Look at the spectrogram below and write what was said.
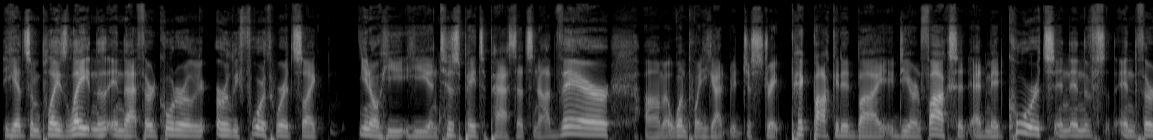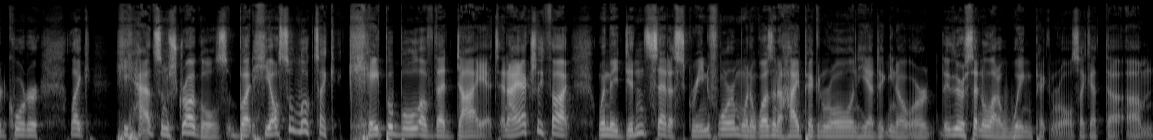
he had some plays late in, the, in that third quarter, early, early fourth, where it's like you know, he he anticipates a pass that's not there. Um, at one point, he got just straight pickpocketed by De'Aaron Fox at, at mid courts in, in the in the third quarter. Like he had some struggles, but he also looked like capable of that diet. And I actually thought when they didn't set a screen for him, when it wasn't a high pick and roll, and he had to, you know, or they were setting a lot of wing pick and rolls, like at the, um,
